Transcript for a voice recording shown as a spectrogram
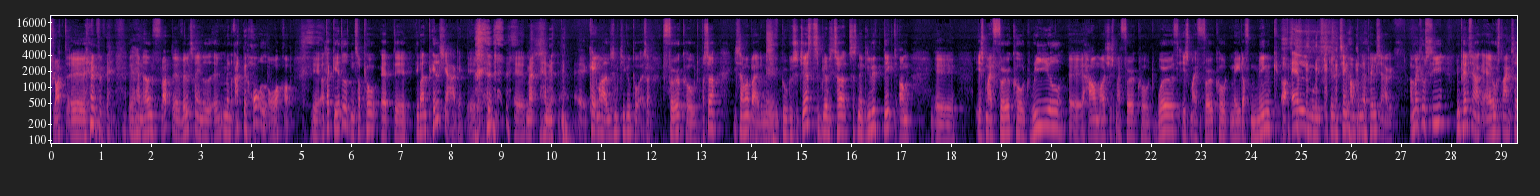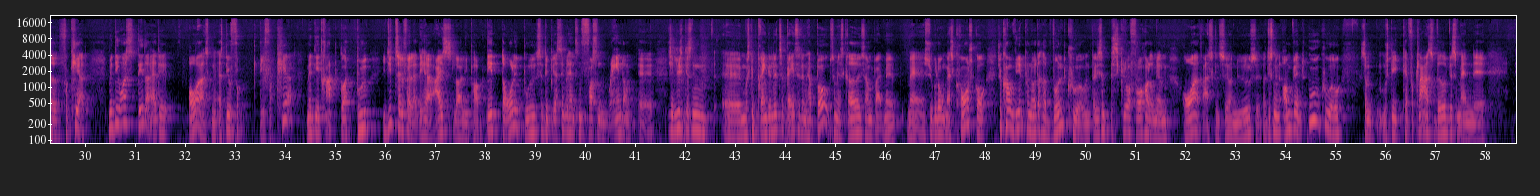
flot, øh, han havde en flot, øh, veltrænet, øh, men ret behåret overkrop. Øh, og der gættede den så på, at øh, det var en pelsjakke, øh, han, øh, man, han, øh, kameraet ligesom kiggede på. Altså fur coat. Og så i samarbejde med Google Suggest, så blev det så til sådan et lille digt om, uh, is my fur coat real? Uh, how much is my fur coat worth? Is my fur coat made of mink? Og alle mulige forskellige ting om den her pelsjakke. Og man kan jo sige, at en pelsjakke er jo strengt taget forkert. Men det er jo også det, der er det overraskende. Altså det er jo for, det er forkert, men det er et ret godt bud. I dit tilfælde er det her Ice Lollipop, det er et dårligt bud, så det bliver simpelthen sådan for sådan random. Øh, så jeg lige skal sådan, øh, måske bringe det lidt tilbage til den her bog, som jeg skrev i samarbejde med, med psykolog Mads Korsgaard, så kommer vi ind på noget, der hedder vundkurven, der ligesom beskriver forholdet mellem overraskelse og nydelse. Og det er sådan en omvendt U-kurve, som måske kan forklares ved, hvis man... Øh,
